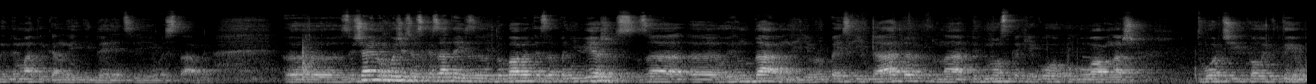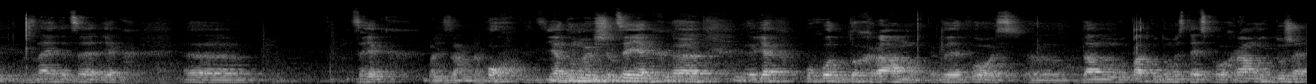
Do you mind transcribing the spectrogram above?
ні тематика, ні ідея цієї вистави. Е, Звичайно, хочеться сказати і додати за пані Вежес, за е, легендарний європейський театр, на підмостках якого побував наш творчий колектив. Знаєте, це як, е, це як Бальзам на пох. Я думаю, що це як, як поход до храму, до якогось, в даному випадку до мистецького храму. І дуже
